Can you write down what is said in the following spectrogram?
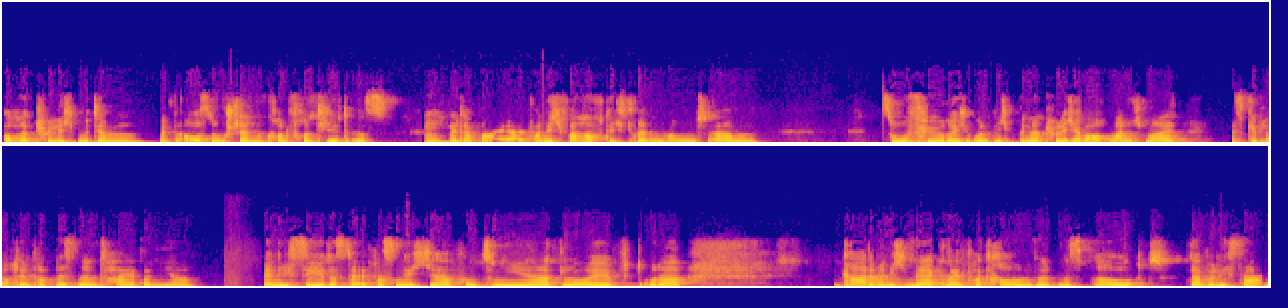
auch natürlich mit, dem, mit den Außenumständen konfrontiert ist. Mhm. Weil da war er einfach nicht wahrhaftig drin. Und ähm, so führe ich. Und ich bin natürlich aber auch manchmal, es gibt auch den verbissenen Teil bei mir. Wenn ich sehe, dass da etwas nicht äh, funktioniert, läuft oder gerade wenn ich merke, mein Vertrauen wird missbraucht, da mhm. würde ich sagen,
